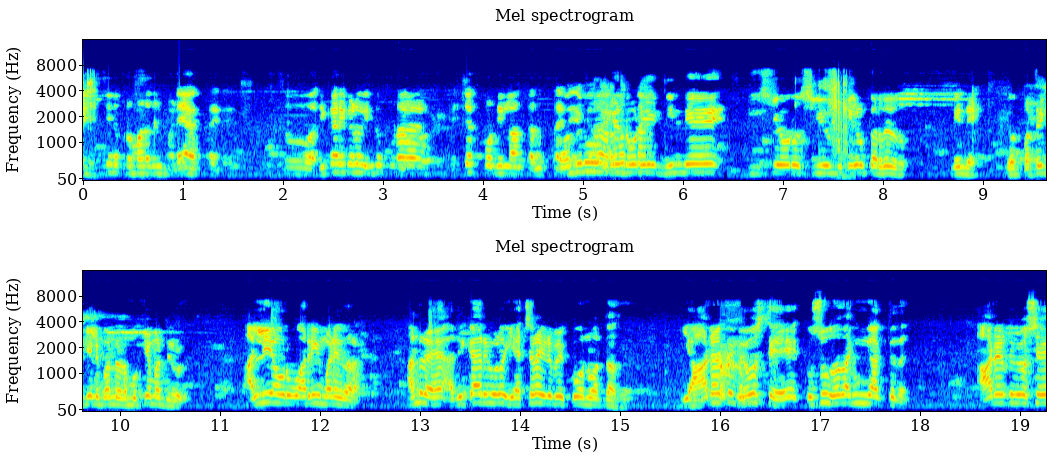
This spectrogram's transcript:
ಹೆಚ್ಚಿನ ಪ್ರಮಾಣದಲ್ಲಿ ಮಳೆ ಆಗ್ತಾ ಇದೆ. ಸೊ ಅಧಿಕಾರಿಗಳು ಇನ್ನೂ ಕೂಡ ಎಚ್ಚೆತ್ಕೊಂಡಿಲ್ಲ ಅಂತ ಅನಿಸ್ತಾ ನೋಡಿ ನಿನ್ನೆ ಡಿ ಸಿ ಅವರು ಸಿ ಯು ಮೀಟಿಂಗ್ ಕರೆದಿದ್ರು ನಿನ್ನೆ. ಇವತ್ತು ಪತ್ರಿಕೆಯಲ್ಲಿ ಬಂದರು ಮುಖ್ಯಮಂತ್ರಿಗಳು. ಅಲ್ಲಿ ಅವರು ವಾರ್ನಿಂಗ್ ಮಾಡಿದಾರೆ ಅಂದ್ರೆ ಅಧಿಕಾರಿಗಳು ಎಚ್ಚರ ಇರಬೇಕು ಅನ್ನುವಂಥದ್ದು. ಈ ಆಡಳಿತ ವ್ಯವಸ್ಥೆ ಕುಸುದಂಗೆ ಆಗ್ತದೆ. ಆಡಳಿತ ವ್ಯವಸ್ಥೆ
